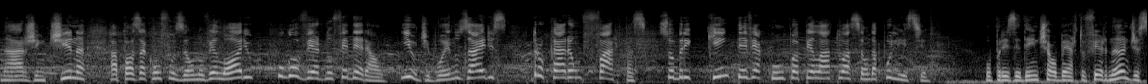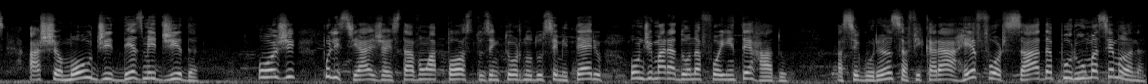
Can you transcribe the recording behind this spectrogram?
Na Argentina, após a confusão no velório, o governo federal e o de Buenos Aires trocaram farpas sobre quem teve a culpa pela atuação da polícia. O presidente Alberto Fernandes a chamou de desmedida. Hoje, policiais já estavam a postos em torno do cemitério onde Maradona foi enterrado. A segurança ficará reforçada por uma semana.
